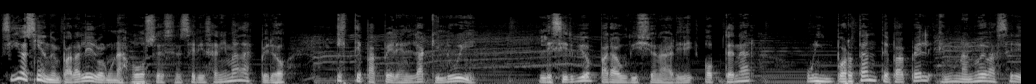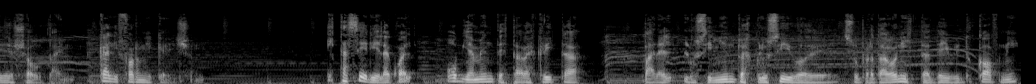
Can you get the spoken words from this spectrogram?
Siguió haciendo en paralelo algunas voces en series animadas, pero este papel en Lucky Louie le sirvió para audicionar y obtener un importante papel en una nueva serie de Showtime, Californication. Esta serie, la cual obviamente estaba escrita para el lucimiento exclusivo de su protagonista, David Duchovny,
